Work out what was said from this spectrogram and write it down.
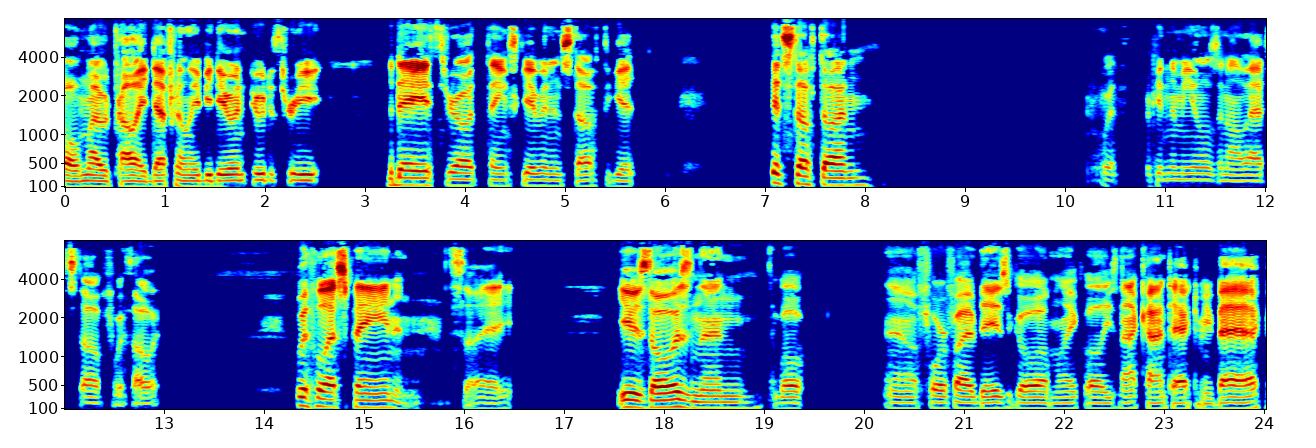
told him I would probably definitely be doing two to three a day throughout Thanksgiving and stuff to get get stuff done with cooking the meals and all that stuff without with less pain. And so I used those and then about uh, four or five days ago I'm like well he's not contacting me back.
